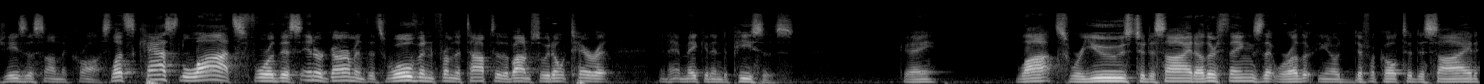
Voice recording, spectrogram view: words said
Jesus on the cross. Let's cast lots for this inner garment that's woven from the top to the bottom so we don't tear it and make it into pieces. Okay? Lots were used to decide other things that were other, you know, difficult to decide.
